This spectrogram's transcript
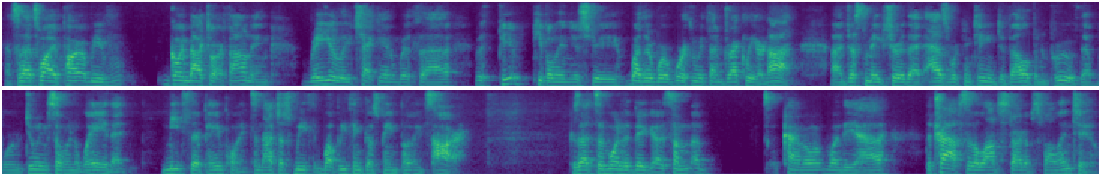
And so that's why part we've going back to our founding regularly check in with uh, with pe- people in the industry, whether we're working with them directly or not, uh, just to make sure that as we're continuing to develop and improve, that we're doing so in a way that meets their pain points and not just we what we think those pain points are. Because that's one of the big uh, some uh, kind of one of the uh, the traps that a lot of startups fall into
